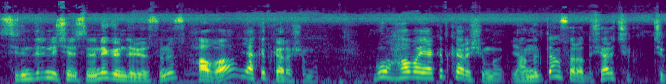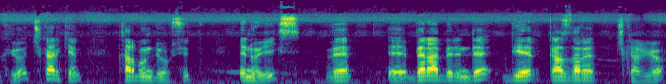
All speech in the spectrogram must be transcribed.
silindirin içerisine ne gönderiyorsunuz? Hava, yakıt karışımı. Bu hava yakıt karışımı yandıktan sonra dışarı çık- çıkıyor. Çıkarken karbondioksit, NOx ve e, beraberinde diğer gazları çıkarıyor.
